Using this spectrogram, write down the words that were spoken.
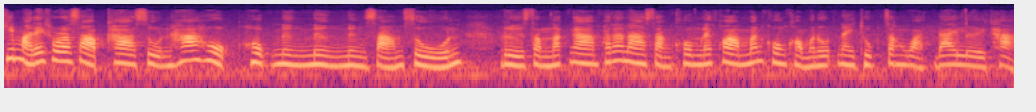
ที่หมายเลขโทรศัพท์ค่ะ 056-611-130 หรือสำนักงานพัฒนาสังคมและความมั่นคงของมนุษย์ในทุกจังหวัดได้เลยค่ะ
